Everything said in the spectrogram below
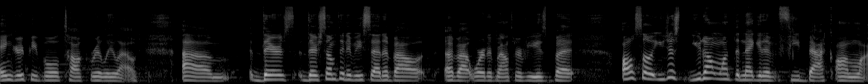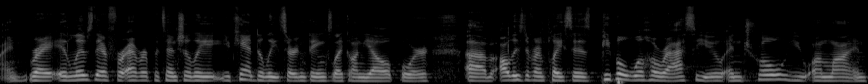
Angry people talk really loud. Um, there's, there's something to be said about, about word of mouth reviews, but also you just you don't want the negative feedback online right? It lives there forever potentially. You can't delete certain things like on yelp or um, all these different places. People will harass you and troll you online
